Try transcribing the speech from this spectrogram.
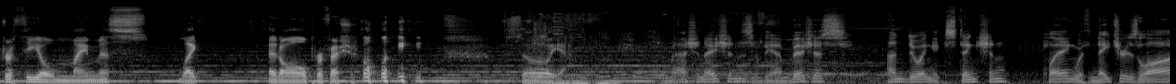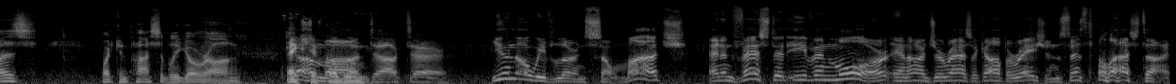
Struthiomimus like at all professionally. so yeah. The machinations of the ambitious, undoing extinction, playing with nature's laws. What can possibly go wrong? Thanks, Come Jeff on, Doctor. You know we've learned so much and invested even more in our Jurassic operations since the last time.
